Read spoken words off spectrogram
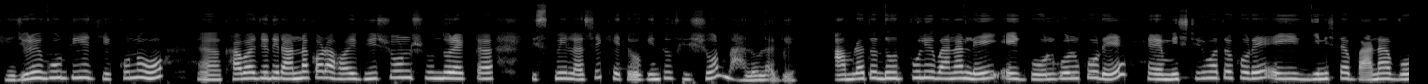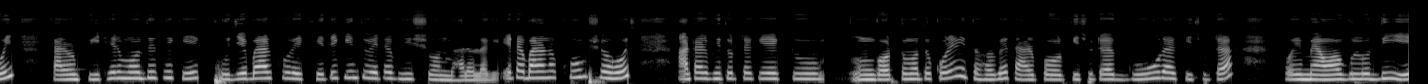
খেজুরের গুড় দিয়ে যে কোনো খাবার যদি রান্না করা হয়, ভীষণ সুন্দর একটা স্মেল আসে খেতেও কিন্তু ভীষণ ভালো লাগে। আমরা তো দুধ পুলি বানালেই এই গোল গোল করে হ্যাঁ মিষ্টির মতো করে এই জিনিসটা বানাবই, কারণ পিঠের মধ্যে থেকে খুঁজে বার করে খেতে কিন্তু এটা ভীষণ ভালো লাগে। এটা বানানো খুব সহজ, আটার ভিতরটাকে একটু গর্ত মতো করে নিতে হবে, তারপর কিছুটা গুড় আর কিছুটা ওই মেওয়াগুলো দিয়ে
